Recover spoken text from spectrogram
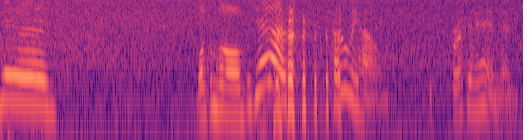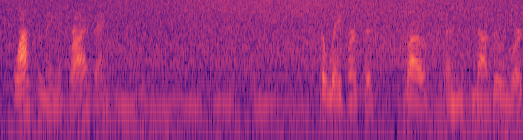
Yay! Welcome home. Yes, totally home. It's broken in and blossoming and thriving. The labor that's love and not really work.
